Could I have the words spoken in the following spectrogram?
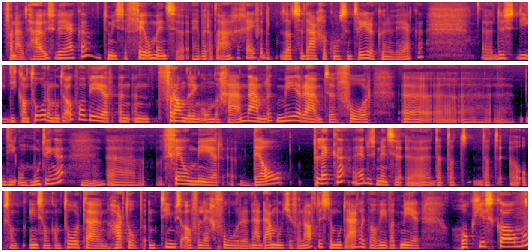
vanuit huis werken. Tenminste, veel mensen hebben dat aangegeven, dat ze daar geconcentreerder kunnen werken. Uh, dus die, die kantoren moeten ook wel weer een, een verandering ondergaan. Namelijk meer ruimte voor uh, die ontmoetingen. Mm -hmm. veel meer bel plekken. Hè, dus mensen uh, dat, dat, dat uh, op zo'n, in zo'n kantoortuin hardop een teamsoverleg voeren. Nou, daar moet je vanaf. Dus er moet eigenlijk wel weer wat meer hokjes komen.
